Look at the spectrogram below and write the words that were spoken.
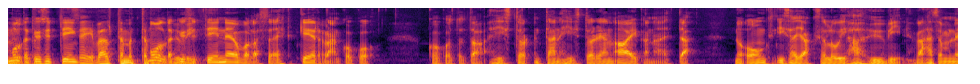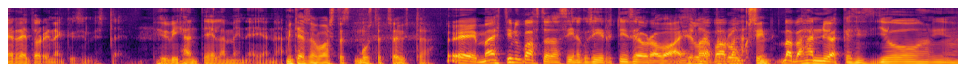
Multa kysyttiin, se ei välttämättä multa kysyttiin neuvolassa ehkä kerran koko, koko tota histori- tämän historian aikana, että – no onko isä jaksellut ihan hyvin? Vähän semmoinen retorinen kysymys, että hyvinhän teillä menee ja näin. Miten sä vastasit, muistatko yhtään? Ei, mä ehtinyt vastata siinä, kun siirryttiin seuraavaan aiheeseen. Mä, vähän, mä vähän nyökkäsin, joo, joo,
